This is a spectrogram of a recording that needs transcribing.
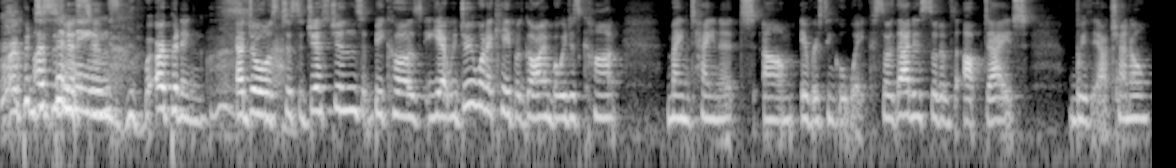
we're open to Opening. suggestions. We're opening our doors to suggestions because yeah, we do want to keep it going, but we just can't maintain it um, every single week. So that is sort of the update with our channel.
